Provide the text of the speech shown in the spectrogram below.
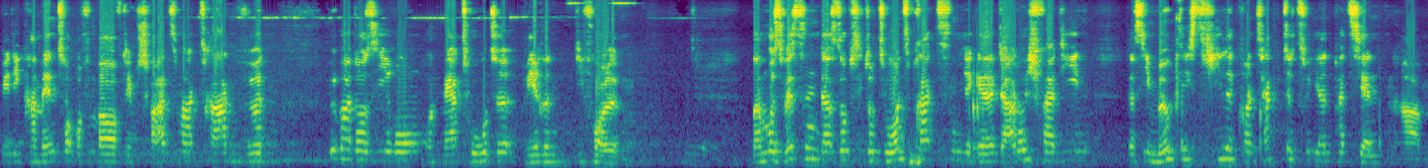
Medikamente offenbar auf dem Schwarzmarkt tragen würden. Überdosierung und mehr Tote wären die Folgen. Man muss wissen, dass Substitutionspraxen ihr Geld dadurch verdienen, dass sie möglichst viele Kontakte zu ihren Patienten haben.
